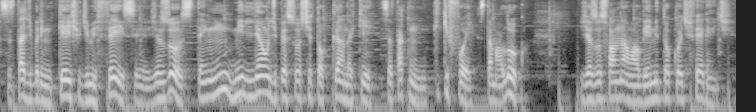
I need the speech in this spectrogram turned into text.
Você está de brinquedo de me face? Jesus, tem um milhão de pessoas te tocando aqui. Você tá com. O que, que foi? Você tá maluco? Jesus fala: Não, alguém me tocou diferente.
